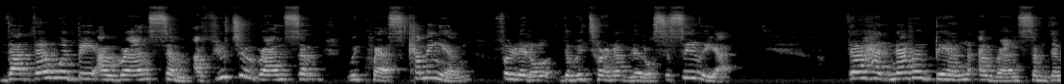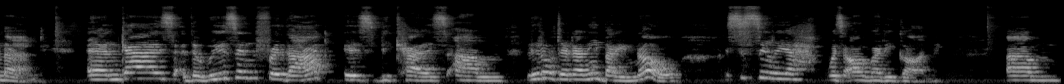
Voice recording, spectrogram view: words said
that there would be a ransom, a future ransom request coming in for little the return of little Cecilia. There had never been a ransom demand. And guys, the reason for that is because um, little did anybody know, Cecilia was already gone. Um,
